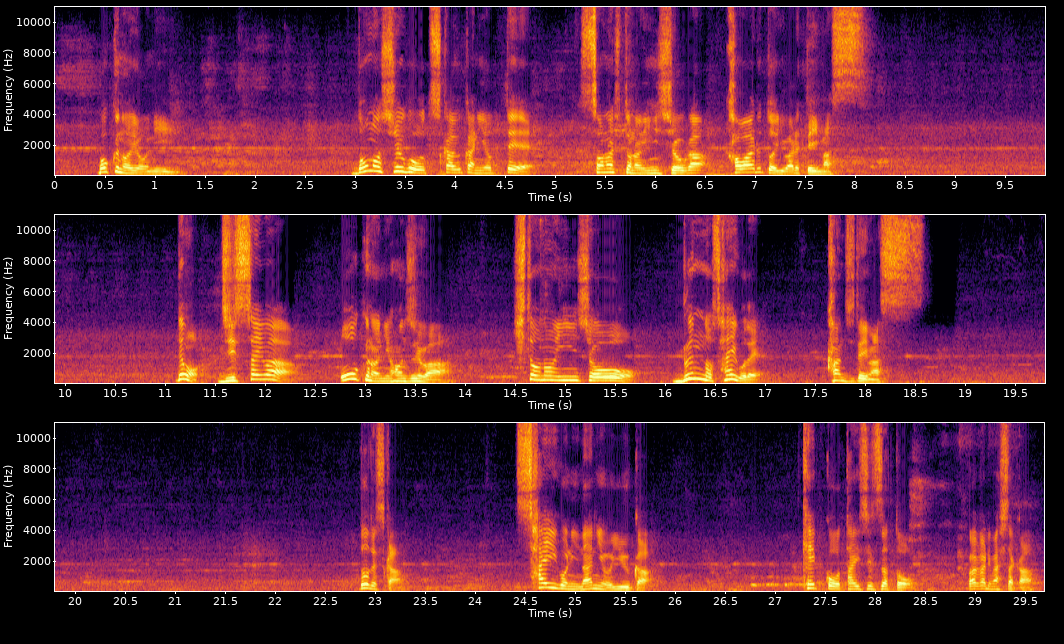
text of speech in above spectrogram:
「僕」のようにどの主語を使うかによってその人の印象が変わると言われています。でも実際は多くの日本人は人の印象を文の最後で感じています。どうですか？最後に何を言うか結構大切だと分かりましたか？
